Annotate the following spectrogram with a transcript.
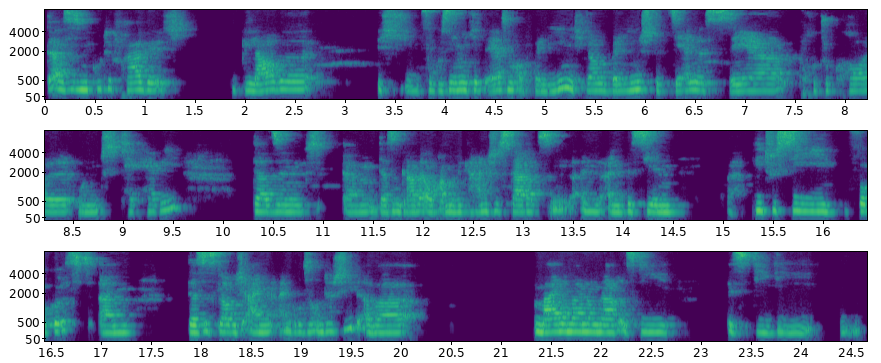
Das ist eine gute Frage. Ich glaube, ich fokussiere mich jetzt erstmal auf Berlin. Ich glaube, Berlin speziell ist sehr Protokoll- und Tech-heavy. Da sind, ähm, da sind gerade auch amerikanische Startups ein, ein bisschen B2C-focused. Ähm, das ist, glaube ich, ein, ein großer Unterschied, aber meiner Meinung nach ist die, ist die, die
